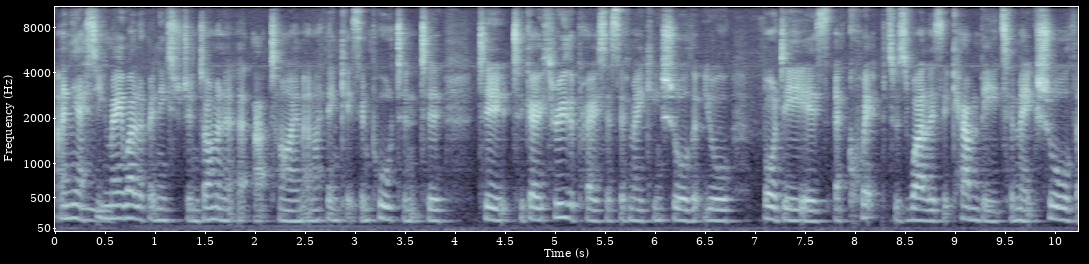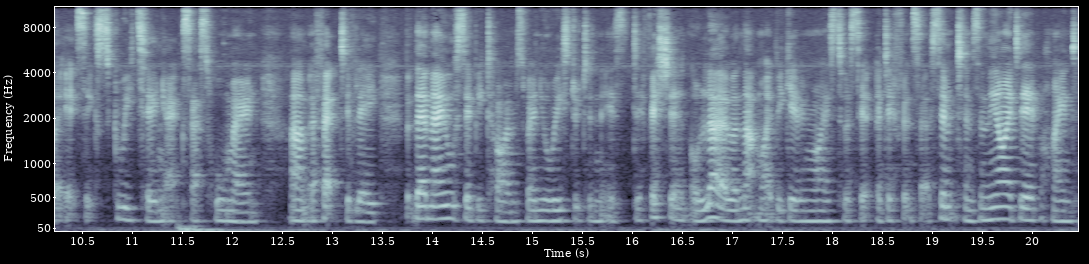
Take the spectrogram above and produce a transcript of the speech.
And yes you may well have been estrogen dominant at that time and i think it's important to to to go through the process of making sure that your body is equipped as well as it can be to make sure that it's excreting excess hormone um, effectively. But there may also be times when your estrogen is deficient or low, and that might be giving rise to a, a different set of symptoms. And the idea behind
